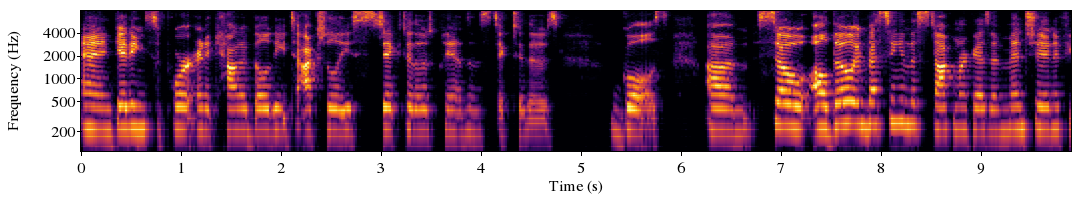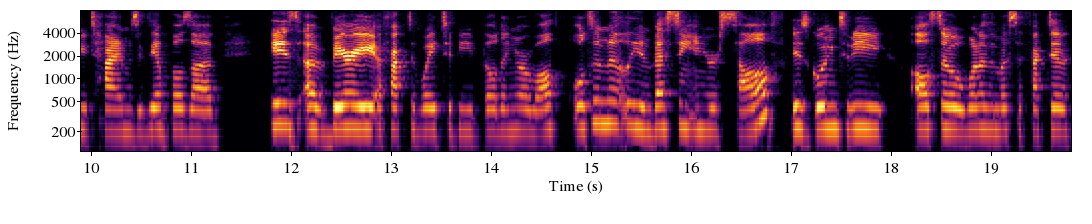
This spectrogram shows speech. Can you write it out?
and getting support and accountability to actually stick to those plans and stick to those goals. Um, so, although investing in the stock market, as I've mentioned a few times, examples of is a very effective way to be building your wealth, ultimately investing in yourself is going to be also one of the most effective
